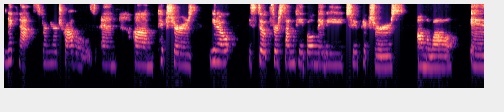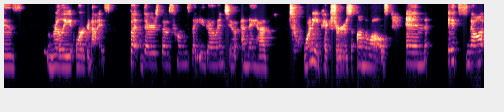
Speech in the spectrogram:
knickknacks from your travels and um, pictures you know so for some people maybe two pictures on the wall is really organized but there's those homes that you go into and they have 20 pictures on the walls and it's not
